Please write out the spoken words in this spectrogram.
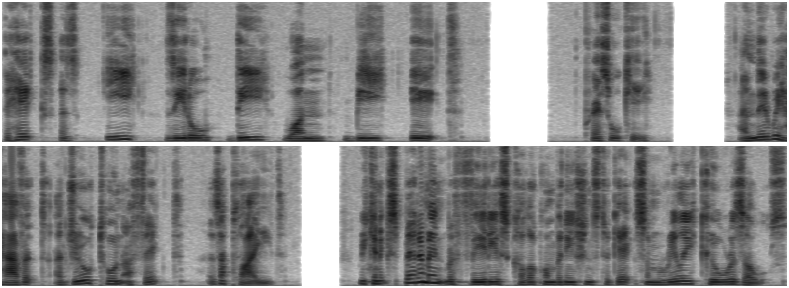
The hex is E0D1B8. Press OK. And there we have it, a duotone effect is applied. We can experiment with various colour combinations to get some really cool results.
